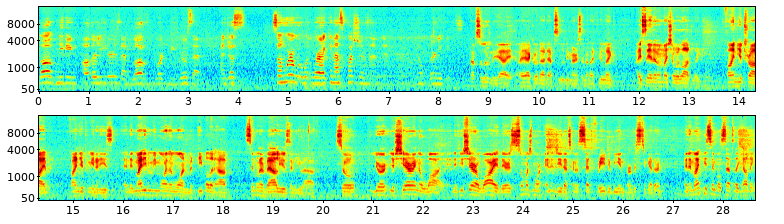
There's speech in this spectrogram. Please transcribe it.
love meeting other leaders and love working in groups and, and just somewhere where, I can ask questions and learn new things. Absolutely, yeah, I, I echo that absolutely, Marisabel. I feel like I say that on my show a lot. Like, find your tribe, find your communities, and it might even be more than one, but people that have similar values than you have. So you're you're sharing a why, and if you share a why, there's so much more energy that's kind of set free to be in purpose together. And it might be simple steps like helping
